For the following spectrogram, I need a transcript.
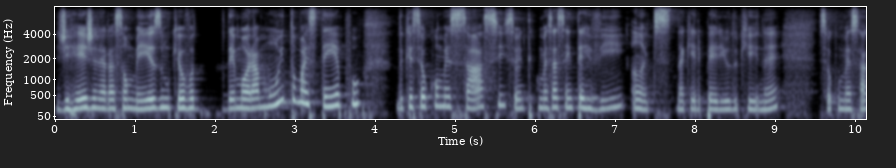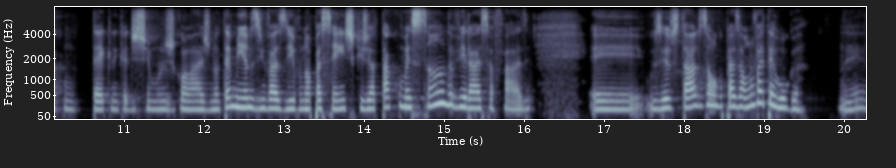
de regeneração mesmo, que eu vou demorar muito mais tempo do que se eu começasse, se eu começasse a intervir antes, naquele período que, né, se eu começar com técnica de estímulo de colágeno até menos invasivo numa paciente que já está começando a virar essa fase, é, os resultados a longo prazo ela não vai ter ruga. Né?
